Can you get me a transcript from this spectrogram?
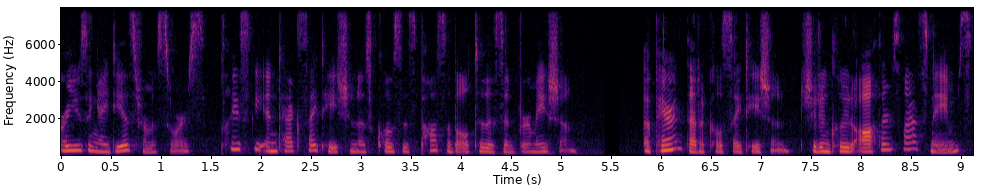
or using ideas from a source, place the in-text citation as close as possible to this information. A parenthetical citation should include authors' last names,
